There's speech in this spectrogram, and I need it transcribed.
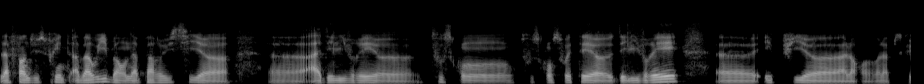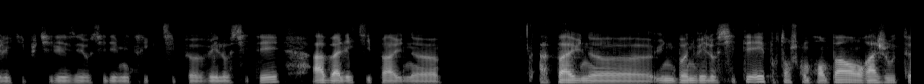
la fin du sprint: «Ah bah oui, bah, on n'a pas réussi, à délivrer, tout ce qu'on souhaitait, délivrer». Et puis, alors voilà, parce que l'équipe utilisait aussi des métriques type, vélocité. Ah bah, l'équipe a une, a pas une, bonne vélocité, pourtant je comprends pas, on rajoute,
